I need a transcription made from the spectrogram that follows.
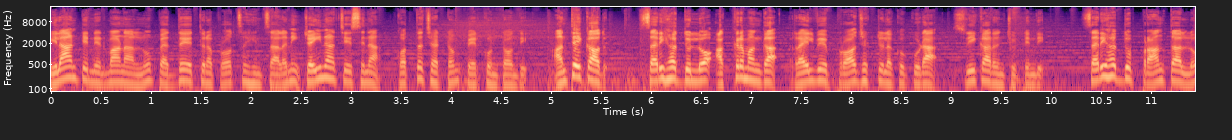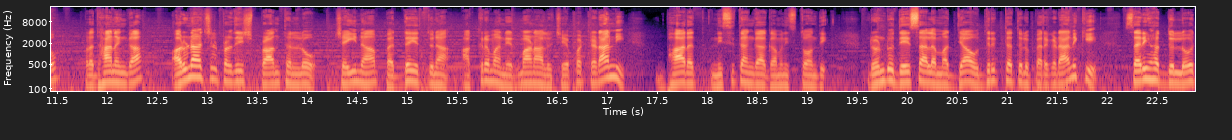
ఇలాంటి నిర్మాణాలను పెద్ద ఎత్తున ప్రోత్సహించాలని చైనా చేసిన కొత్త చట్టం పేర్కొంటోంది. అంతేకాదు సరిహద్దుల్లో అక్రమంగా రైల్వే ప్రాజెక్టులకు కూడా శ్రీకారం చుట్టింది. సరిహద్దు ప్రాంతాల్లో ప్రధానంగా అరుణాచల్ ప్రదేశ్ ప్రాంతంలో చైనా పెద్ద ఎత్తున అక్రమ నిర్మాణాలు చేపట్టడాన్ని భారత్ నిశితంగా గమనిస్తోంది. రెండు దేశాల మధ్య ఉద్రిక్తతలు పెరగడానికి సరిహద్దుల్లో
